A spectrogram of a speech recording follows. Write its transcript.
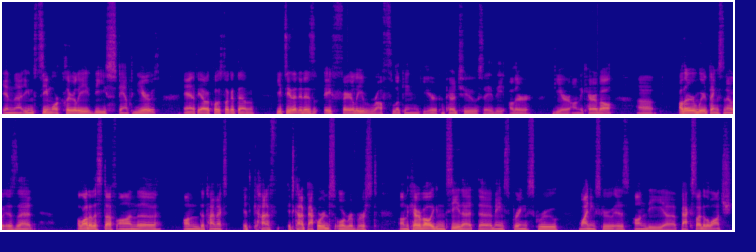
in that you can see more clearly the stamped gears. And if you have a close look at them, you can see that it is a fairly rough looking gear compared to, say, the other gear on the Caravelle. Uh, other weird things to note is that a lot of the stuff on the on the Timex it's kind of it's kind of backwards or reversed. On the Caravelle, you can see that the mainspring screw, winding screw, is on the uh, back side of the watch,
